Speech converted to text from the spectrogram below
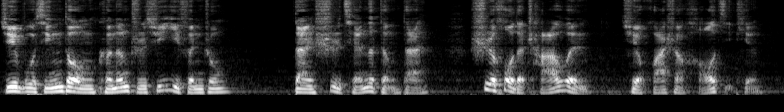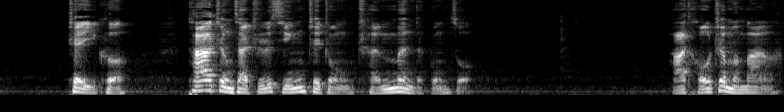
拘捕行动可能只需一分钟，但事前的等待，事后的查问却花上好几天。这一刻。他正在执行这种沉闷的工作。阿头这么慢啊！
